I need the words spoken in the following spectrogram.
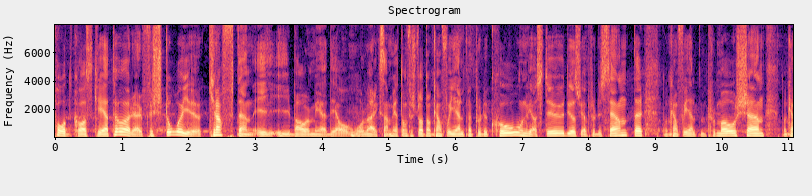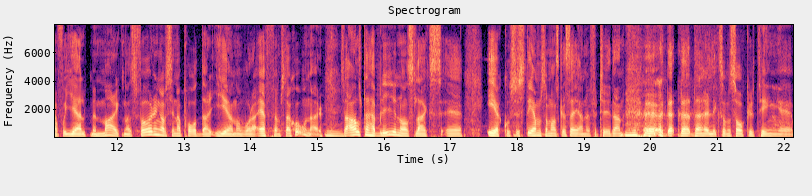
podcastkreatörer förstår ju kraften i, i Bauer Media och vår verksamhet. De förstår att de kan få hjälp med produktion, vi har studios, vi har producenter, de kan få hjälp med promotion, de kan få hjälp med marknadsföring av sina poddar genom våra FM-stationer. Mm. Så allt det här blir ju någon slags eh, ekosystem som man ska säga nu för tiden. eh, där, där, där liksom saker och ting eh,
